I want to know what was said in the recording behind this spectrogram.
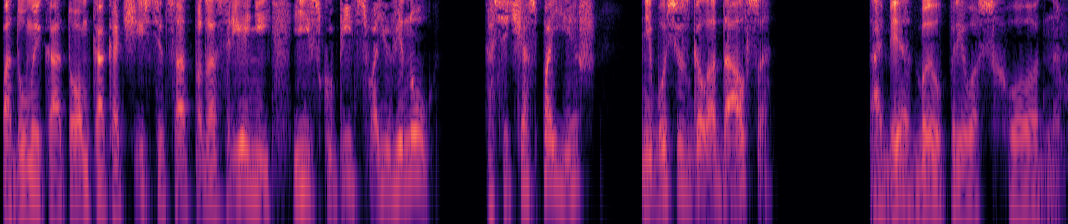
Подумай-ка о том, как очиститься от подозрений и искупить свою вину. А сейчас поешь. Небось, изголодался». Обед был превосходным.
